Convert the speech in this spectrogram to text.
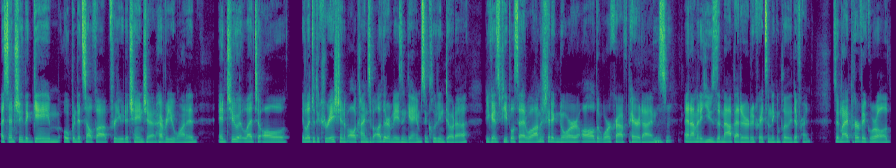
essentially the game opened itself up for you to change it however you wanted. And two, it led to all it led to the creation of all kinds of other amazing games, including Dota, because people said, well, I'm just going to ignore all the Warcraft paradigms mm-hmm. and I'm going to use the map editor to create something completely different. So in my perfect world,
